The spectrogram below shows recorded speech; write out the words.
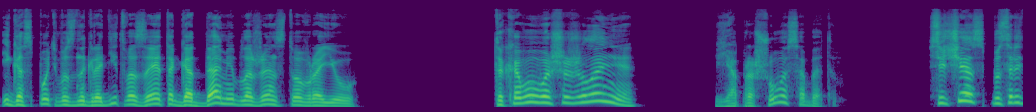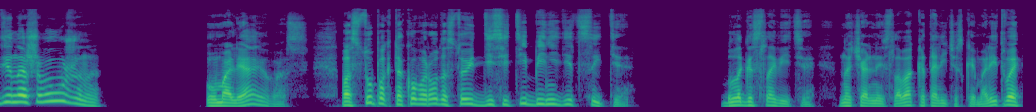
и Господь вознаградит вас за это годами блаженства в раю. Таково ваше желание? Я прошу вас об этом. Сейчас, посреди нашего ужина. Умоляю вас, поступок такого рода стоит десяти бенедиците. Благословите начальные слова католической молитвы,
